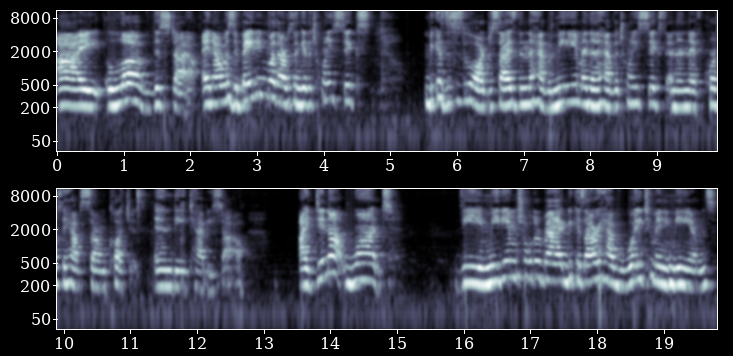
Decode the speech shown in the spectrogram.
I love this style. And I was debating whether I was gonna get the 26 because this is the largest size. Then they have a medium and then they have the 26 and then they, of course they have some clutches in the tabby style. I did not want the medium shoulder bag because I already have way too many mediums,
